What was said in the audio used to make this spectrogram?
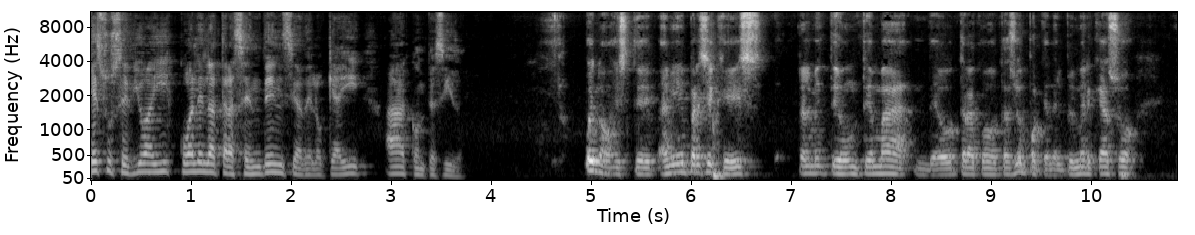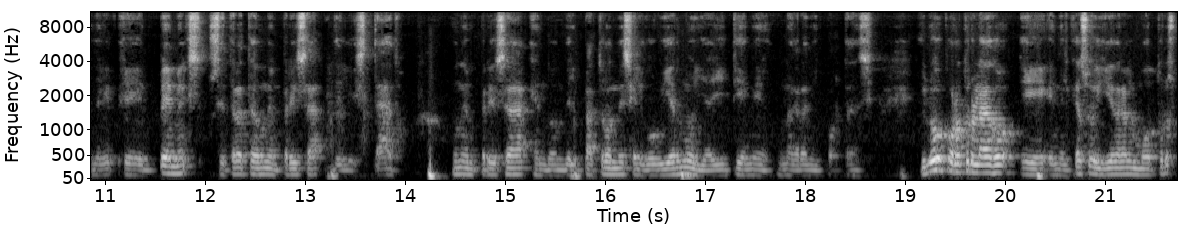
¿Qué sucedió ahí? ¿Cuál es la trascendencia de lo que ahí ha acontecido? Bueno, este, a mí me parece que es realmente un tema de otra connotación, porque en el primer caso, en Pemex, se trata de una empresa del Estado, una empresa en donde el patrón es el gobierno y ahí tiene una gran importancia. Y luego, por otro lado, eh, en el caso de General Motors,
